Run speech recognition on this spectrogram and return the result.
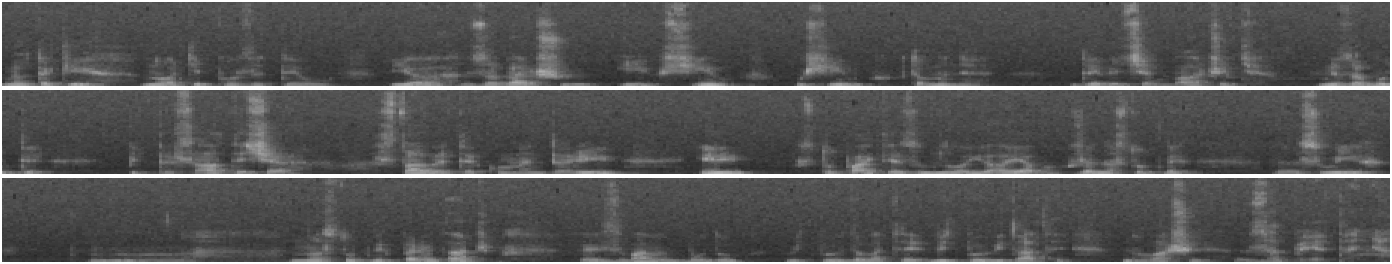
На такій ноті позитиву я завершую і всім, усім, хто мене дивиться, бачить, не забудьте підписатися, ставити коментарі і вступайте зі мною, а я вже наступних е, своїх наступних передач е, з вами буду відповідати, відповідати на ваші запитання.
